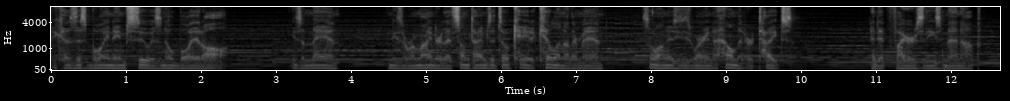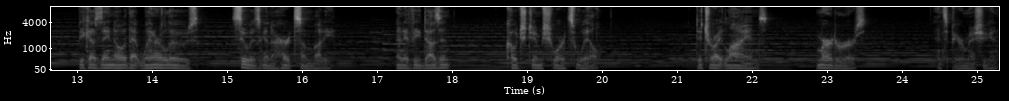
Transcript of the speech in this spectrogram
Because this boy named Sue is no boy at all. He's a man, and he's a reminder that sometimes it's okay to kill another man, so long as he's wearing a helmet or tights. And it fires these men up, because they know that win or lose, Suh is going to hurt somebody. And if he doesn't, Coach Jim Schwartz will. Detroit Lions, murderers. It's Pure, Michigan.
